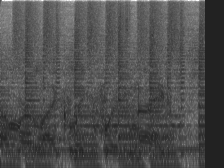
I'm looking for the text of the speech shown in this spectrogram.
summer like liquid night.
